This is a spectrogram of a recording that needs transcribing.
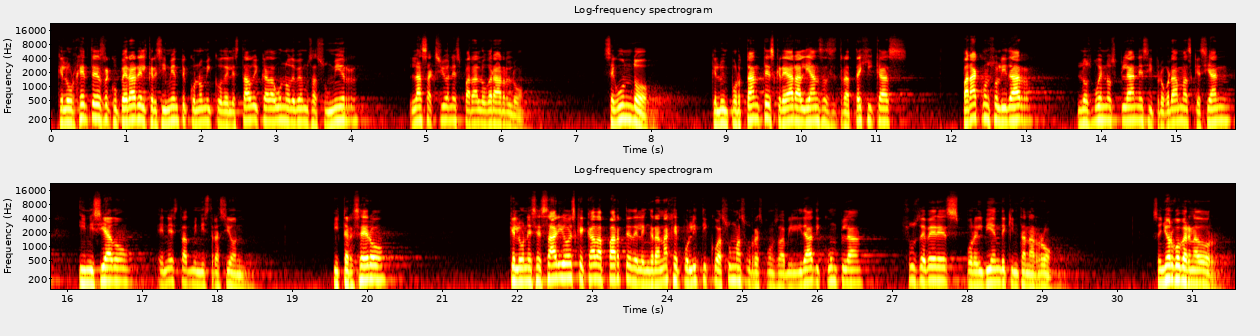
que lo urgente es recuperar el crecimiento económico del Estado y cada uno debemos asumir las acciones para lograrlo. Segundo, que lo importante es crear alianzas estratégicas para consolidar los buenos planes y programas que se han iniciado en esta administración. Y tercero, que lo necesario es que cada parte del engranaje político asuma su responsabilidad y cumpla sus deberes por el bien de Quintana Roo. Señor gobernador,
